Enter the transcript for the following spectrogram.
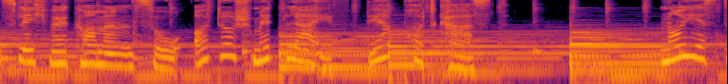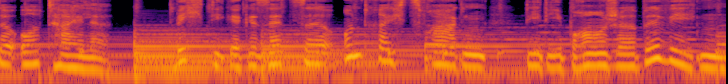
Herzlich willkommen zu Otto Schmidt Live, der Podcast. Neueste Urteile, wichtige Gesetze und Rechtsfragen, die die Branche bewegen.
